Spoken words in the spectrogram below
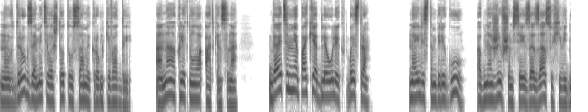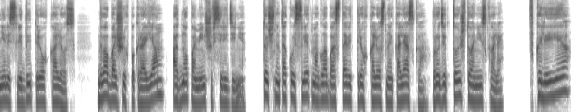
но вдруг заметила что-то у самой кромки воды. Она окликнула Аткинсона. «Дайте мне пакет для улик, быстро!» На илистом берегу, обнажившемся из-за засухи, виднелись следы трех колес. Два больших по краям, одно поменьше в середине. Точно такой след могла бы оставить трехколесная коляска, вроде той, что они искали. В колее,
